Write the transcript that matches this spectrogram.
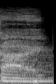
sky.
